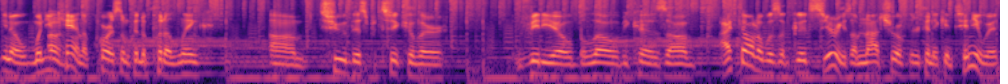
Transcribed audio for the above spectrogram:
you know when you Oh. can of course i'm going to put a link um to this particular video below because um i thought it was a good series. I'm not sure if they're going to continue it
